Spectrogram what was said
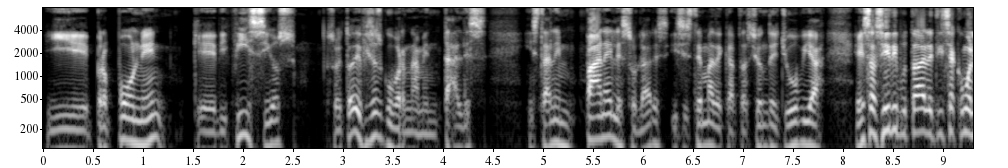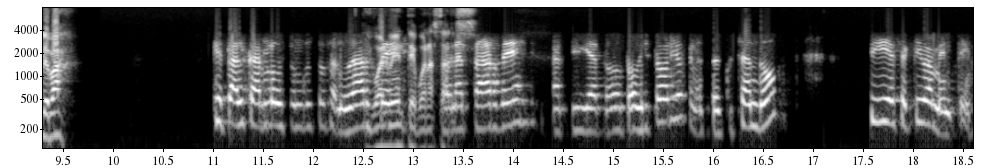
y proponen que edificios, sobre todo edificios gubernamentales, instalen paneles solares y sistema de captación de lluvia. ¿Es así, diputada Leticia? ¿Cómo le va? ¿Qué tal, Carlos? Un gusto saludarte. Igualmente, buenas tardes. Buenas tardes a ti y a todo tu auditorio que nos está escuchando. Sí, efectivamente.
